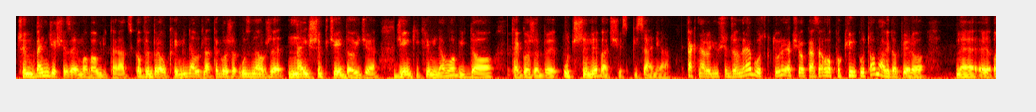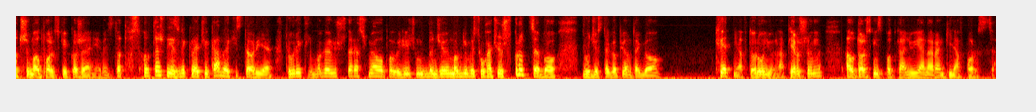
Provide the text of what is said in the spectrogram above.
czym będzie się zajmował literacko, wybrał kryminał, dlatego że uznał, że najszybciej dojdzie dzięki kryminałowi do tego, żeby utrzymywać się z pisania. Tak narodził się John Rebus, który, jak się okazało, po kilku tomach dopiero otrzymał polskie korzenie. Więc to, to są też niezwykle ciekawe historie, których mogę już teraz śmiało powiedzieć, będziemy mogli wysłuchać już wkrótce, bo 25 kwietnia w Toruniu na pierwszym autorskim spotkaniu Jana Rankina w Polsce.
